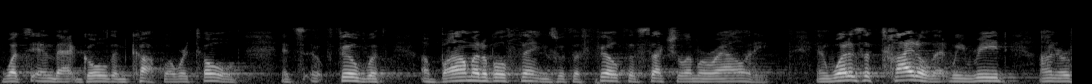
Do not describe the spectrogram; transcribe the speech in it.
What's in that golden cup? Well, we're told it's filled with abominable things, with the filth of sexual immorality. And what is the title that we read on her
